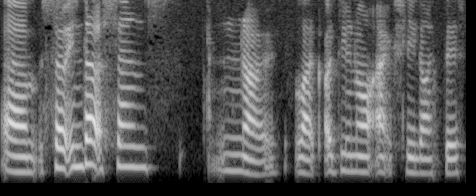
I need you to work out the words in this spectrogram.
Um, so, in that sense, no, like I do not actually like this.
